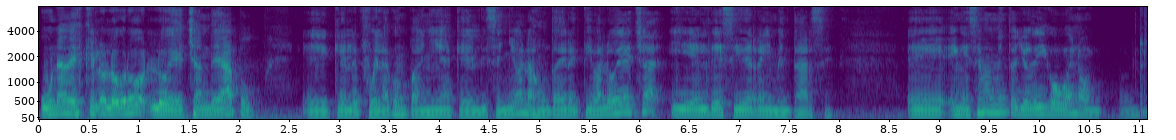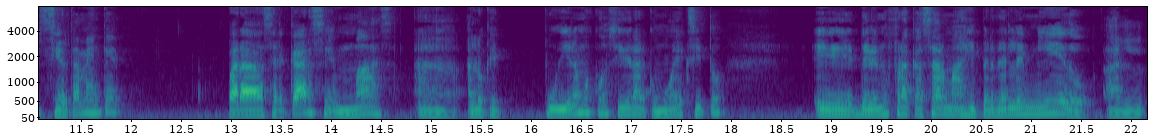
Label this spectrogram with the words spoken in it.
Una vez que lo logró, lo echan de Apple, eh, que fue la compañía que él diseñó, la junta directiva lo echa y él decide reinventarse. en ese momento yo digo, bueno, ciertamente para acercarse más a, lo que pudiéramos considerar como éxito, eh, debemos fracasar más y perderle miedo al,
